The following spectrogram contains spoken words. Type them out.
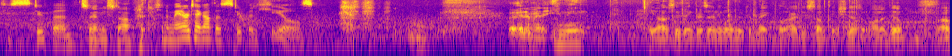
So stupid. Sammy, stop it. Should have made her take off those stupid heels. Wait a minute. You mean you honestly think there's anyone who could make Pilar do something she doesn't want to do? Huh?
